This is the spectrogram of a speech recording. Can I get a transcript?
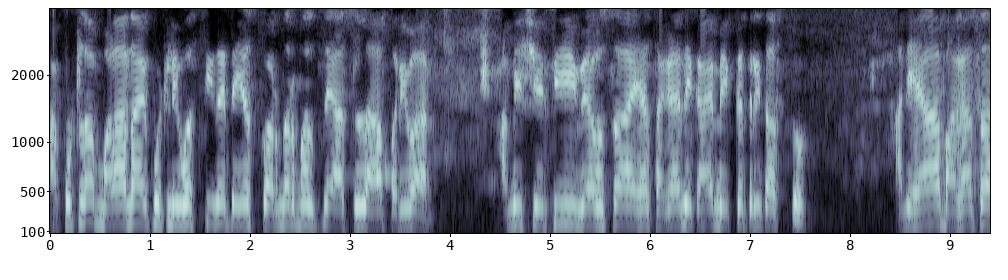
हा कुठला मळा नाही कुठली वस्ती नाही तर यस कॉर्नरमध्ये असलेला हा परिवार. आम्ही शेती व्यवसाय ह्या सगळ्यांनी कायम एकत्रित असतो. आणि ह्या भागाचा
